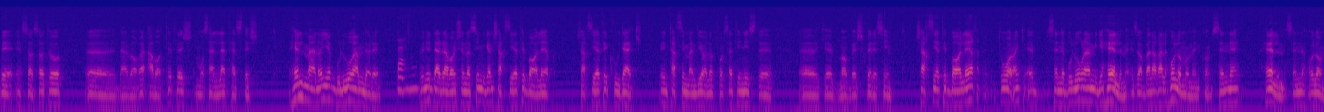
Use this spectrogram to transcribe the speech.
به احساسات و در واقع عواطفش مسلط هستش. حلم معنای بلوغ هم داره؟ بله. ببینید در روانشناسی میگن شخصیت بالغ شخصیت کودک. این تقسیم بندی حالا فرصتی نیست که ما بهش برسیم. شخصیت بالغ تو قرآن سن بلوغ رو هم میگه حلم. اذا بلغ الحلم منکم سن حلم سن حلم.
